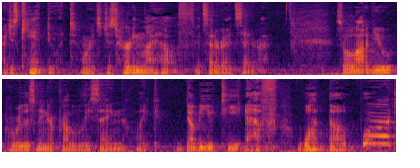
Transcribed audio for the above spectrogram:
I just can't do it, or it's just hurting my health, etc., etc. So a lot of you who are listening are probably saying, like, WTF? What the what?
